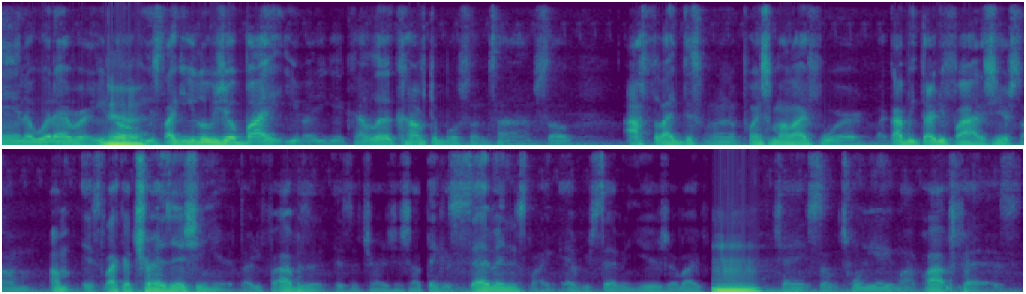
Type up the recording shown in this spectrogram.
mean, or whatever. You know, it's like you lose your bite. You know, you get kind of a little comfortable sometimes. So, I feel like this one of the points in my life where like I'll be 35 this year, so I'm I'm it's like a transition year. 35 is a is a transition. I think it's seven. It's like every seven years your life Mm. change. So 28, my pops passed.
